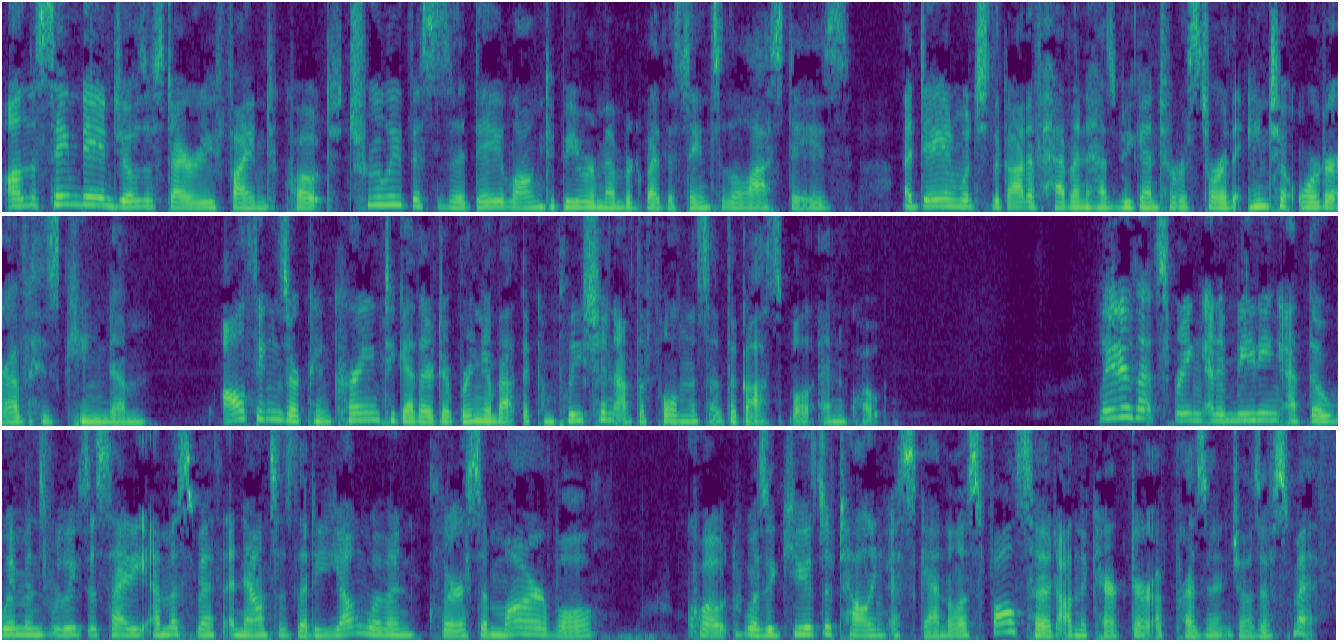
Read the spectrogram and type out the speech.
On the same day in Joseph's diary, we find, quote, Truly this is a day long to be remembered by the saints of the last days, a day in which the God of heaven has begun to restore the ancient order of his kingdom. All things are concurring together to bring about the completion of the fullness of the gospel. Later that spring, at a meeting at the Women's Relief Society, Emma Smith announces that a young woman, Clarissa Marvel, quote, was accused of telling a scandalous falsehood on the character of President Joseph Smith.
